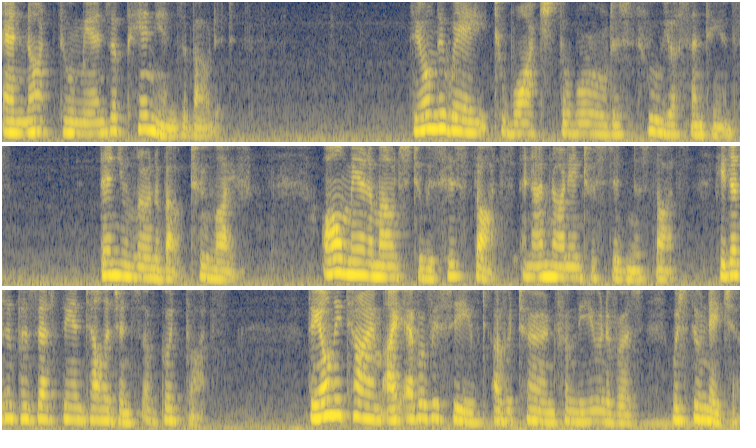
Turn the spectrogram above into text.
and not through man's opinions about it. The only way to watch the world is through your sentience. Then you learn about true life. All man amounts to is his thoughts, and I'm not interested in his thoughts. He doesn't possess the intelligence of good thoughts. The only time I ever received a return from the universe was through nature.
